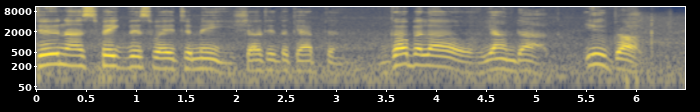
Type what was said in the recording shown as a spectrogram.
Do not speak this way to me, shouted the captain. Go below, young dog, you dog.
